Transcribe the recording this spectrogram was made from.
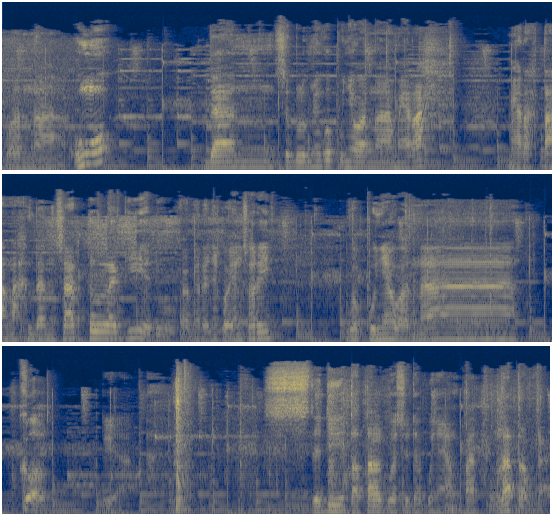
warna ungu dan sebelumnya gue punya warna merah merah tanah dan satu lagi aduh kameranya goyang sorry gue punya warna gold ya jadi total gue sudah punya 4 latroka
